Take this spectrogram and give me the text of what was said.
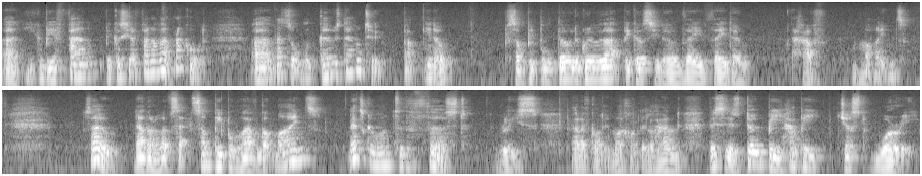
Uh, you can be a fan because you're a fan of that record. Uh, that's all it goes down to. But, you know, some people don't agree with that because, you know, they, they don't have minds. So, now that I've upset some people who haven't got minds, let's go on to the first release that I've got in my hot little hand. This is Don't Be Happy, Just Worry.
